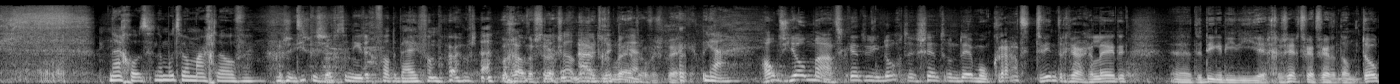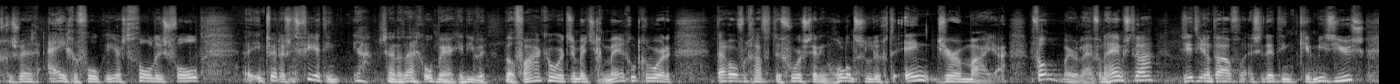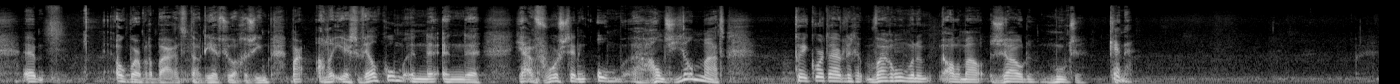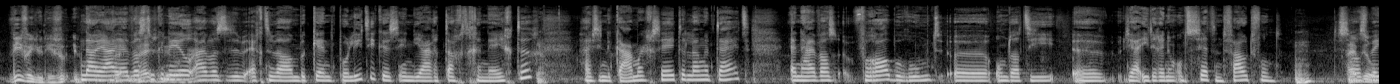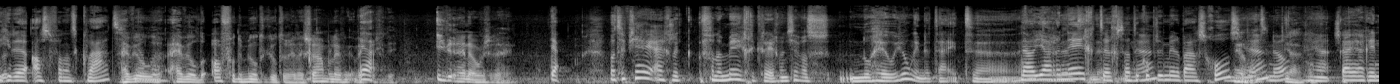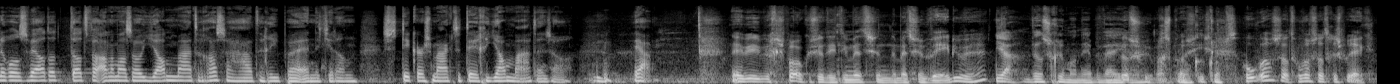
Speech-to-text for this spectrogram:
Nou goed, dan moeten we maar geloven. Een diepe zucht in ieder geval erbij van Barbara. We gaan er straks uitgebreid ja. over spreken. Ja. Hans-Jan Maat, kent u die nog? De Centrum-Democraat, 20 jaar geleden. Eh, de dingen die, die eh, gezegd werd, werden dan doodgezwegen. Eigen volk eerst, vol is vol. Eh, in 2014 ja, zijn dat eigenlijk opmerkingen die we wel vaker horen. Het is een beetje gemeengoed geworden. Daarover gaat de voorstelling Hollandse Lucht 1, Jeremiah. Van Marjolein van Heemstra, zit hier aan tafel. En Sedetin Kirmisius. Eh, ook Barbara Barend, nou, die heeft u al gezien. Maar allereerst welkom. Een, een, ja, een voorstelling om Hans Janmaat. Kun je kort uitleggen waarom we hem allemaal zouden moeten kennen? Wie van jullie? Nou ja, hij was natuurlijk een heel, hij was echt wel een bekend politicus in de jaren 80 en 90. Hij heeft in de Kamer gezeten lange tijd. En hij was vooral beroemd eh, omdat hij, eh, ja, iedereen hem ontzettend fout vond. Dus Hij was een beetje de as van het kwaad. Hij wilde, hij wilde af van de multiculturele samenleving. En Ja. iedereen over zich heen. Ja. Wat heb jij eigenlijk van hem meegekregen? Want jij was nog heel jong in de tijd. eh, Nou, jaren bent- negentig zat ik Ja? op de middelbare school, Ja. Ja. Ja. Zij herinneren ons wel dat, dat we allemaal zo Janmaat rassenhaat riepen... en dat je dan stickers maakte tegen Janmaat en zo. Ja. Nee, we hebben gesproken, ze dit met zijn, met zijn weduwe, hè? Ja, Wil Schuurman hebben wij Wil eh, Schuurman, gesproken, precies. klopt. Hoe was dat? Hoe was dat gesprek?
